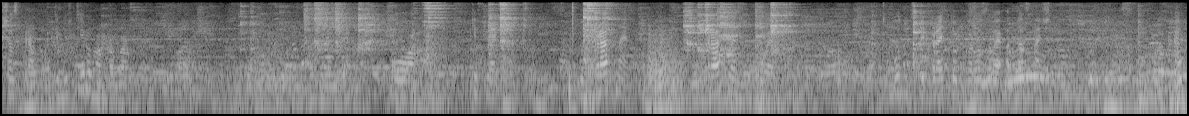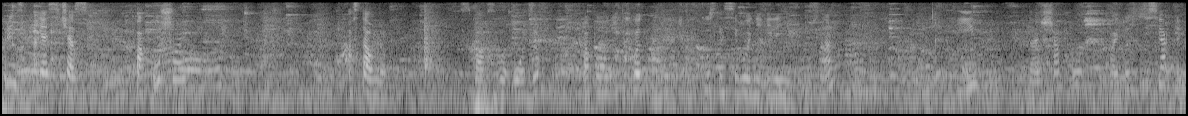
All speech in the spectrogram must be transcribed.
сейчас прям продегустирую, попробую. О, кислятина. Вот красное, красное сухое. Буду теперь брать только розовое однозначно. Ну, в принципе, я сейчас покушаю. Оставлю вам свой отзыв по поводу того, что вкусно сегодня или невкусно. И дальше пойду за десертами.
